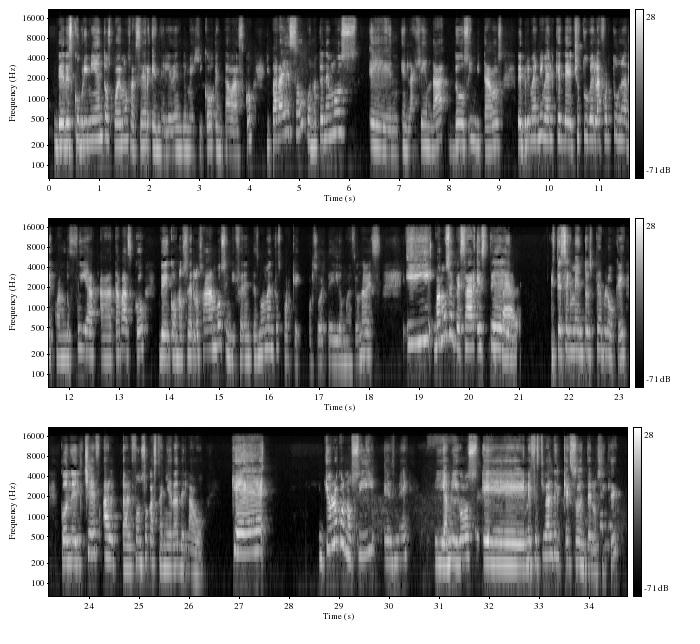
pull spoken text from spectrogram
de descubrimientos podemos hacer en el Edén de México, en Tabasco. Y para eso, bueno, tenemos en, la agenda dos invitados de primer nivel que de hecho tuve la fortuna de cuando fui a, Tabasco de conocerlos a ambos en diferentes momentos porque por suerte he ido más de una vez. Y vamos a empezar este, este segmento, este bloque con el chef Alfonso Castañeda de la O, que yo lo conocí, Esme y amigos, eh, en el Festival del Queso en Tenosique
